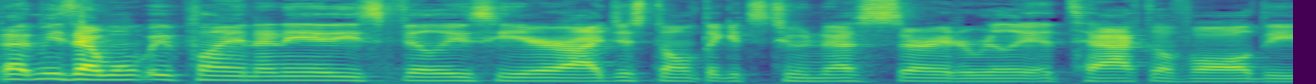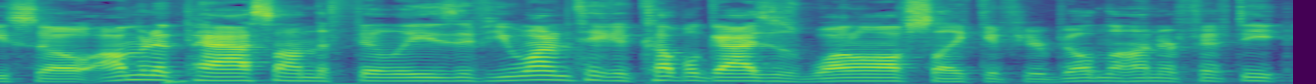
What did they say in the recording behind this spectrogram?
That means I won't be playing any of these Phillies here. I just don't think it's too necessary to really attack Eovaldi, so I'm going to pass on the Phillies. If you want to take a couple guys as one offs, like if you're building 150,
